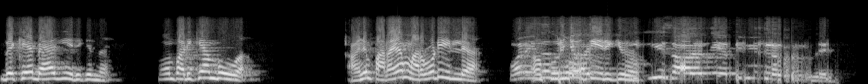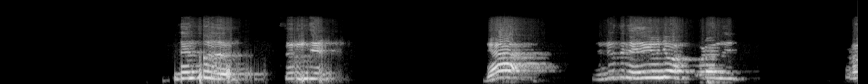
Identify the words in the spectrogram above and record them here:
ഇതൊക്കെയാ ബാഗിൽ ഇരിക്കുന്നത് മോൻ പഠിക്കാൻ പോവുക അവനും പറയാൻ മറുപടി ഇല്ല ഈ? ഇതെന്തോ സിറിഞ്ച്. നിന്റെ അടുത്ത് എഴുതി ഇവിടെ വന്ന്. ഇവിടെ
